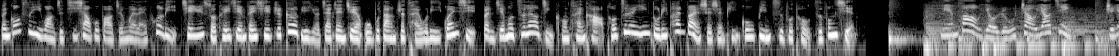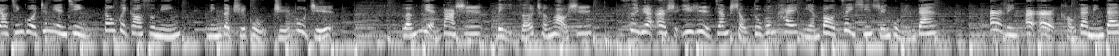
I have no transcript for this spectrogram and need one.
本公司以往之绩效不保证未来获利，且与所推荐分析之个别有价证券无不当之财务利益关系。本节目资料仅供参考，投资人应独立判断、审慎评估并自负投资风险。年报有如照妖镜，只要经过正面镜，都会告诉您您的持股值不值。冷眼大师李泽成老师四月二十一日将首度公开年报最新选股名单，二零二二口袋名单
